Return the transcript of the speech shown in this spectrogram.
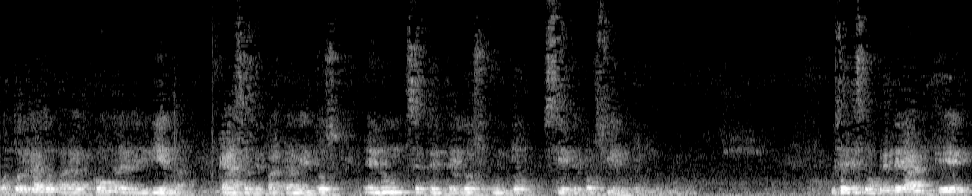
otorgado para la compra de vivienda, casas, departamentos, en un 72.7%. Ustedes comprenderán que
